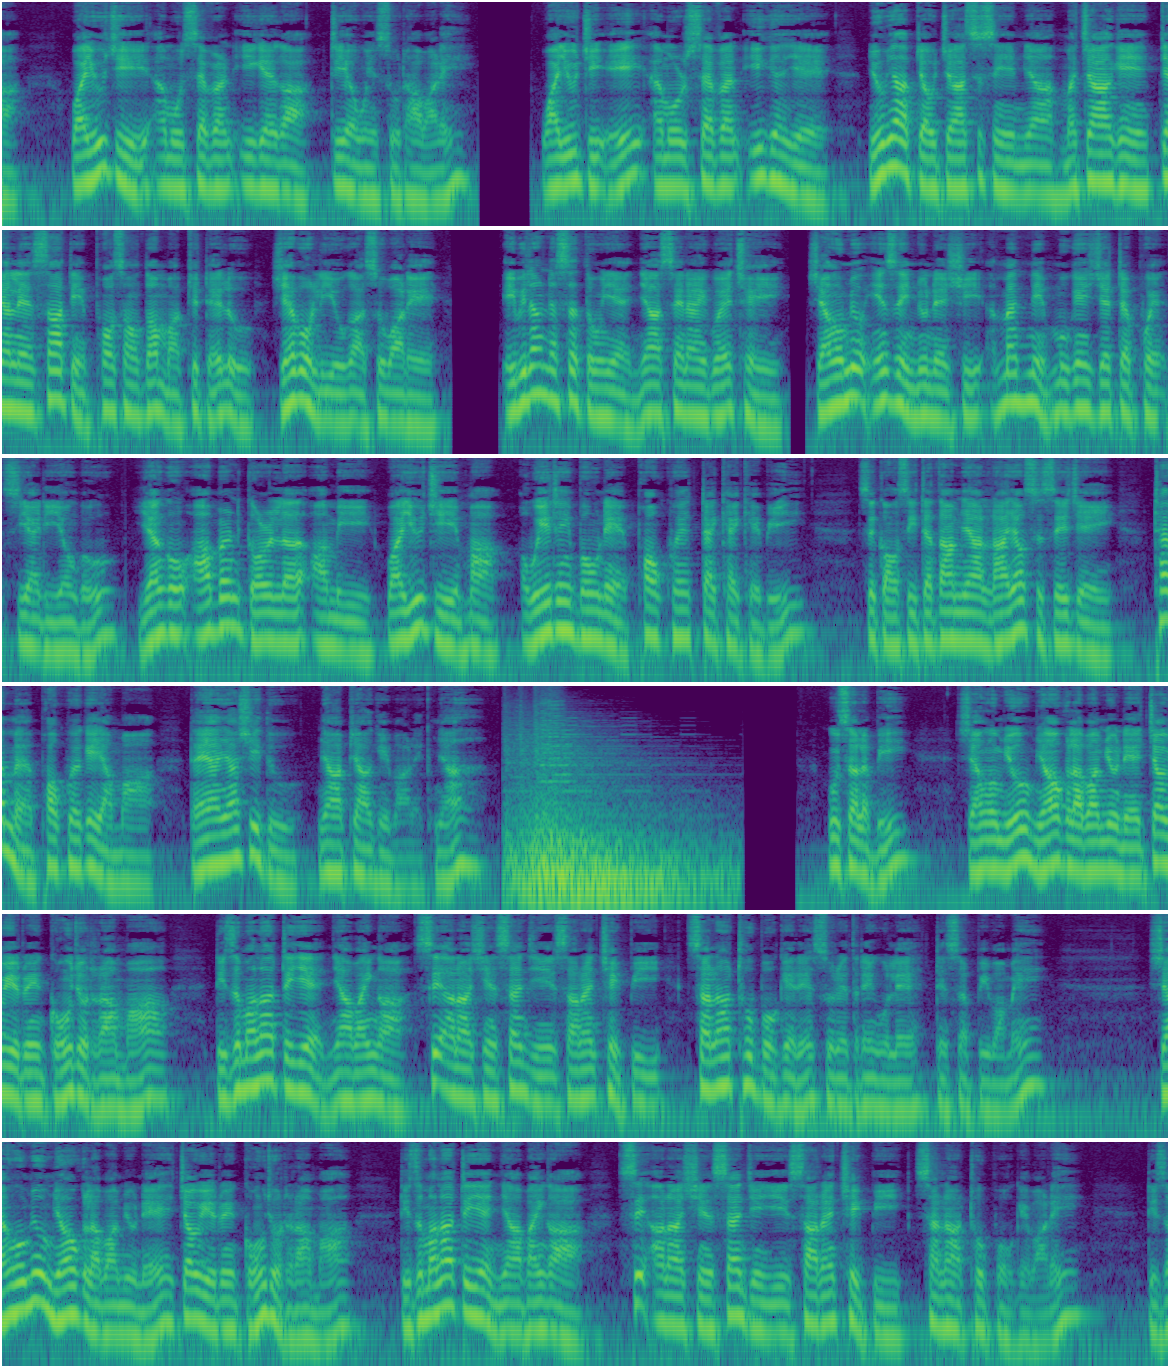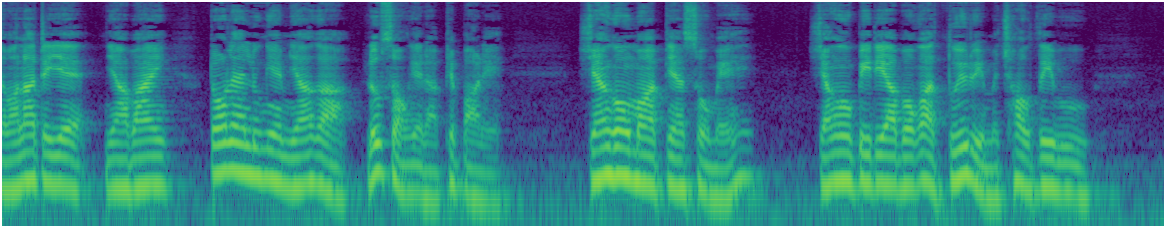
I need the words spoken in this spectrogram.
YUGA MO7 Eagle ကတရားဝင်ဆိုထားပါတယ်။ YUGA MO7 Eagle ရဲ့မြို့ပြပျောက်ကြားစစ်စင်ရေးများမကြာခင်ပြန်လည်စတင်ဖော်ဆောင်သွားမှာဖြစ်တယ်လို့ရဲဘော်လီယိုကဆိုပါတယ်။ဧပြီလ23ရက်ည10:00နာရီခွဲချိန်ရန်ကုန်မြို့အင်းစိန်မြို့နယ်ရှိအမှတ်2မှုကင်းရဲတပ်ဖွဲ့ CID ရုံးကိုရန်ကုန် Urban Guerrilla Army YUGA မှအဝေးထိန်းဘုံနဲ့ဖောက်ခွဲတိုက်ခိုက်ခဲ့ပြီးစစ်ကောင်စီတပ်သားများလာရောက်စစ်ဆေးချိန်ထပ်မံဖောက်ခွဲခဲ့ရမှာဒဏ်ရာရရှိသူများပြားခဲ့ပါတယ်ခင်ဗျာ။အ ခုဆက်လက်ပြီးရန်ကုန်မြို့မြောက်ကလာပမြို့နယ်ကြောက်ရည်တွင်ဂုံးကျော်တရားမှာဒီဇင်ဘာလ၁ရက်ညပိုင်းကစစ်အာဏာရှင်စန့်ကျင်ရေးစာရန်ချိတ်ပြီးဆန္ဒထုတ်ပေါ်ခဲ့တဲ့ဆိုတဲ့သတင်းကိုလည်းတင်ဆက်ပေးပါမယ်။ရန်ကုန်မြို့မြောက်ကလာပမြို့နယ်ကြောက်ရည်တွင်ဂုံးကျော်တရားမှာဒီဇင်ဘာလ၁ရက်ညပိုင်းကစစ်အာဏာရှင်စန့်ကျင်ရေးစာရန်ချိတ်ပြီးဆန္ဒထုတ်ပေါ်ခဲ့ပါတယ်။ဒီဇင်ဘာလ၁ရက်ညပိုင်းတော်လန်လူငယ်များကလှုပ်ဆောင်ခဲ့တာဖြစ်ပါတယ်။ရန်ကုန်မှာပြန်ဆုံမယ်။ရန်ကုန်ပေတရာဘော်ကသွေးတွေမချောက်သေးဘူး။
